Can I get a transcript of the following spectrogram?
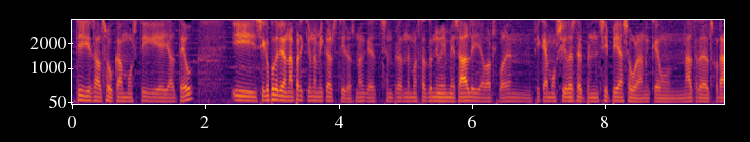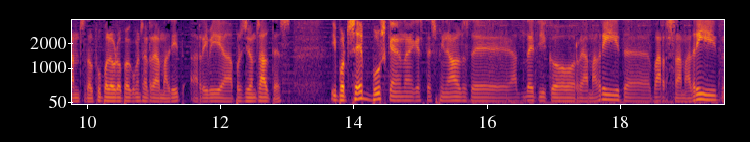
estiguis al seu camp o estigui ell al teu, i sí que podria anar per aquí una mica els tiros, no? que sempre han demostrat un nivell més alt i llavors volen ficar emoció des del principi assegurant que un altre dels grans del futbol europeu com és el Real Madrid arribi a posicions altes i potser busquen aquestes finals d'Atlético Real Madrid, eh, Barça-Madrid,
